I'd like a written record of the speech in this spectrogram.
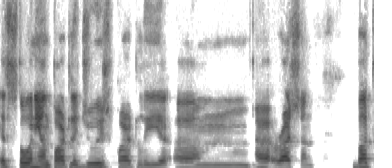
Estonian, partly Jewish, partly um, uh, Russian. But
